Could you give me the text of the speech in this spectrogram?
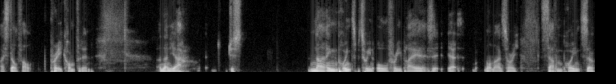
I still felt pretty confident. And then, yeah, just nine points between all three players. It, yeah, not nine, sorry, seven points. So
